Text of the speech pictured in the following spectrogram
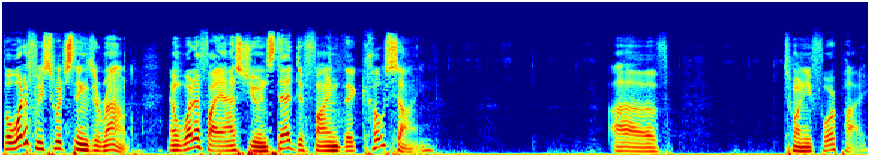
But what if we switch things around? And what if I asked you instead to find the cosine of 24 pi?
